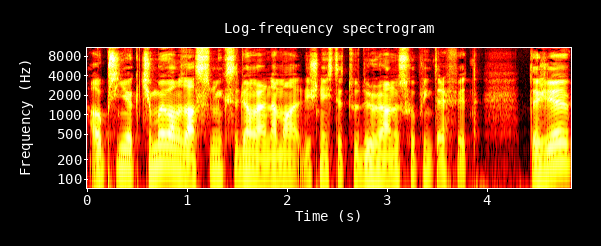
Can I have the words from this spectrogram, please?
A upřímně, k čemu je vám zásobník se dvěma ranama, když nejste tu druhou ránu schopný trefit. Takže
